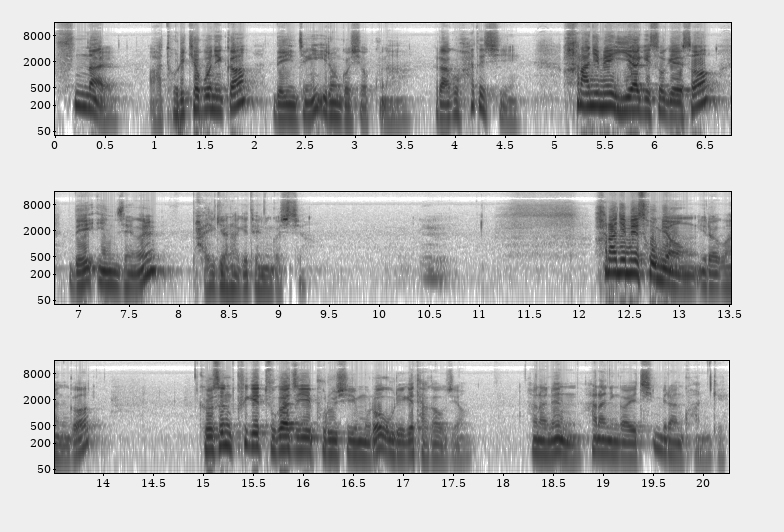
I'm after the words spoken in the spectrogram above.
훗날 아 돌이켜 보니까 내 인생이 이런 것이었구나라고 하듯이 하나님의 이야기 속에서 내 인생을 발견하게 되는 것이죠. 하나님의 소명이라고 하는 것 그것은 크게 두 가지 부르심으로 우리에게 다가오죠. 하나는 하나님과의 친밀한 관계.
